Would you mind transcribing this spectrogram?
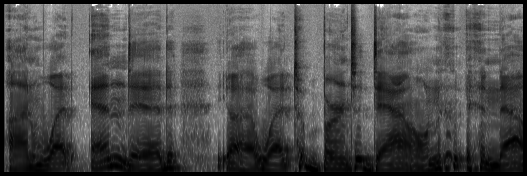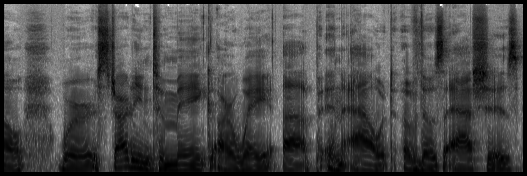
on what ended, uh, what burnt down, and now we're starting to make our way up and out of those ashes.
